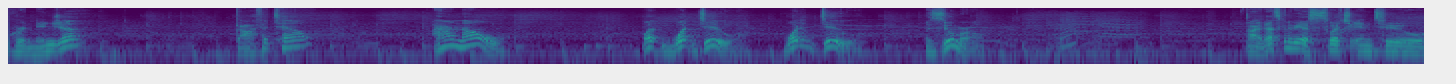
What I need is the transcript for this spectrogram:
Greninja? Gothitelle? I don't know. What what do? What it do? Azumarill. Alright, that's gonna be a switch into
